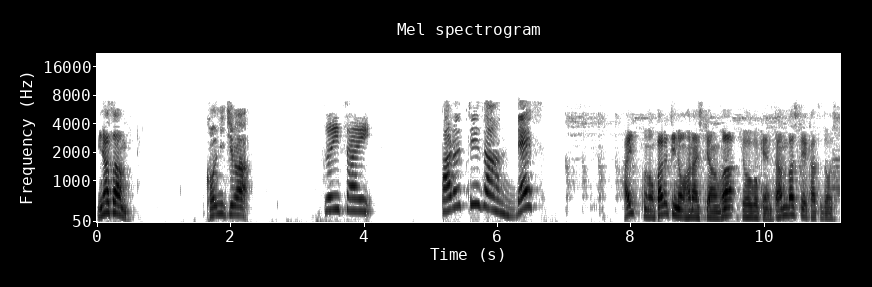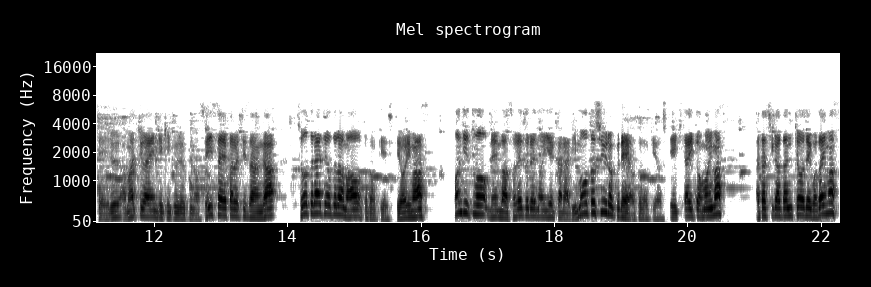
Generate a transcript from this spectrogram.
皆さん、こんにちは。水彩。パルチザンです。はい、このパルチのお話ちゃんは、兵庫県丹波市で活動しているアマチュア演劇グループの水彩パルチザンが、ショートラジオドラマをお届けしております。本日もメンバーそれぞれの家からリモート収録でお届けをしていきたいと思います。私が団長でございます。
